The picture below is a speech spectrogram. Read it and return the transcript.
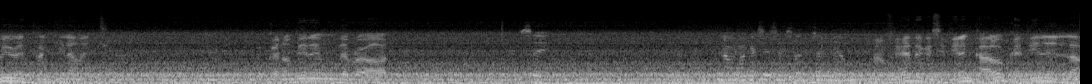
Viven tranquilamente. Porque no tienen un depredador. Sí. Nada más que si se suelta el león. Pero fíjate que si tienen calor, que tienen la,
